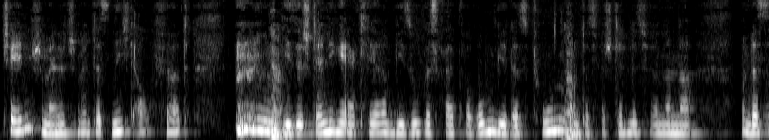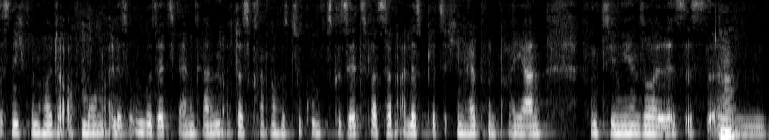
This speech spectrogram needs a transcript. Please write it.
Change Management, das nicht aufhört, ja. diese ständige Erklären, wieso, weshalb, warum wir das tun ja. und das Verständnis füreinander und dass das nicht von heute auf morgen alles umgesetzt werden kann. Auch das Krankenhaus-Zukunftsgesetz, was dann alles plötzlich innerhalb von ein paar Jahren funktionieren soll. Es ist, ja. ähm,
